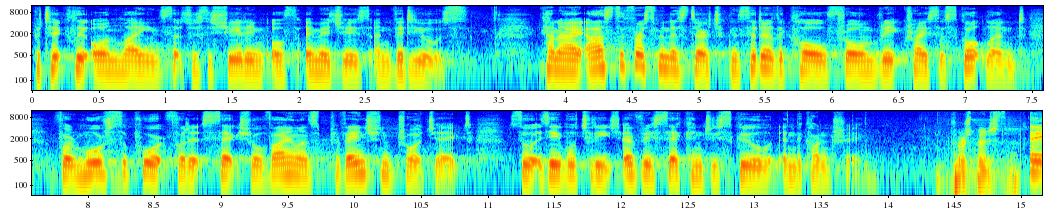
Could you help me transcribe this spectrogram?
particularly online, such as the sharing of images and videos. Can I ask the First Minister to consider the call from Rape Crisis Scotland for more support for its sexual violence prevention project so it is able to reach every secondary school in the country? First Minister. Uh,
